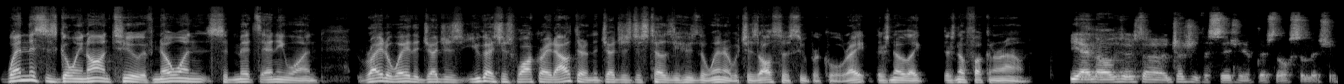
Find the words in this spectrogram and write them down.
when this is going on too, if no one submits anyone, right away the judges, you guys just walk right out there and the judges just tells you who's the winner, which is also super cool, right? There's no like there's no fucking around. Yeah, no, there's a judge's decision if there's no submission.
